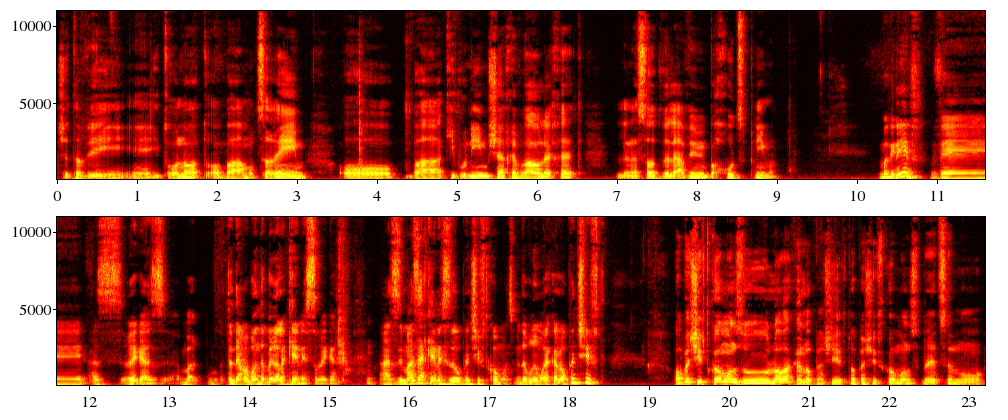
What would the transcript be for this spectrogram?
שתביא uh, יתרונות או במוצרים או בכיוונים שהחברה הולכת לנסות ולהביא מבחוץ פנימה. מגניב ואז רגע אז אתה יודע מה בוא נדבר על הכנס רגע אז מה זה הכנס הזה OpenShift Commons מדברים רק על OpenShift. OpenShift Commons הוא לא רק על OpenShift OpenShift Commons בעצם הוא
